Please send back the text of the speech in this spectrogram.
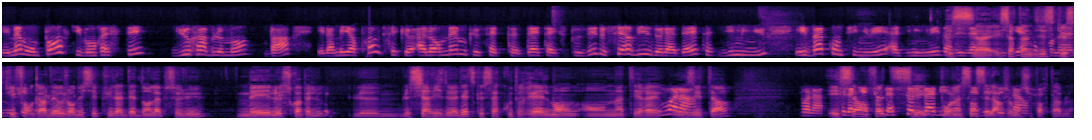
et même on pense qu'ils vont rester durablement bas. Et la meilleure preuve, c'est que alors même que cette dette a explosé, le service de la dette diminue et va continuer à diminuer dans les années Et certains disent que ce qu'il faut regarder aujourd'hui, c'est plus la dette dans l'absolu, mais le, ce qu'on appelle le, le, service de la dette, ce que ça coûte réellement en, en intérêt aux États. Voilà. Et ça, en fait, pour l'instant, c'est largement supportable.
